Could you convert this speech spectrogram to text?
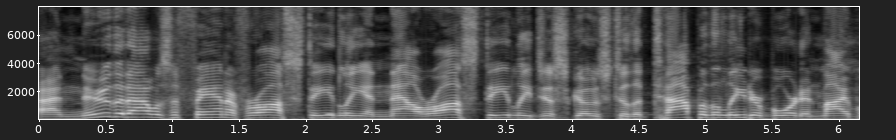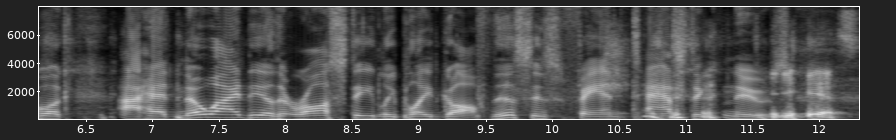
I knew that I was a fan of Ross Steedley, and now Ross Steedley just goes to the top of the leaderboard in my book. I had no idea that Ross Steedley played golf. This is fantastic news. yes,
